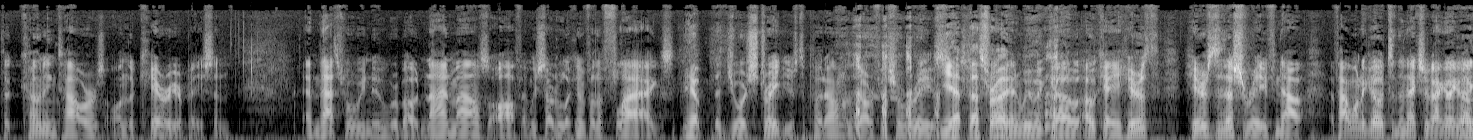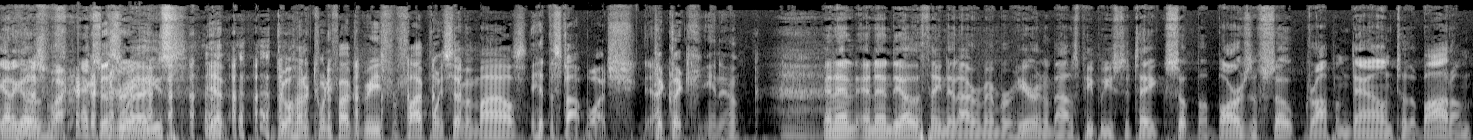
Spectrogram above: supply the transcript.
the coning towers on the carrier basin. And that's where we knew we're about nine miles off, and we started looking for the flags Yep. that George Strait used to put out on the artificial reefs. Yep, that's right. And then we would go, okay, here's here's this reef. Now, if I want to go to the next reef, I got to go. I got to go this way. extra This way. yep. Do 125 degrees for 5.7 miles. Hit the stopwatch. Click, click. You know. And then, and then the other thing that I remember hearing about is people used to take soap, uh, bars of soap, drop them down to the bottom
